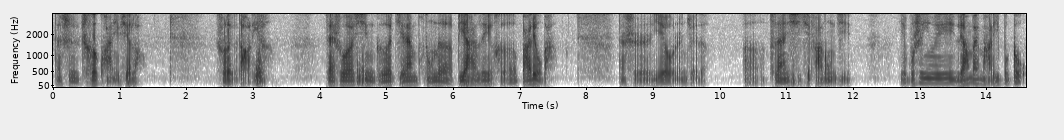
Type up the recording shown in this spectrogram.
但是车款有些老。说的有道理啊。再说性格截然不同的 BRZ 和八六吧，但是也有人觉得，呃，自然吸气发动机，也不是因为两百马力不够，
